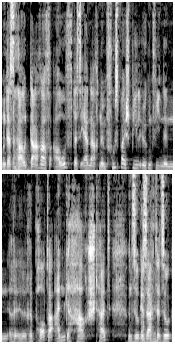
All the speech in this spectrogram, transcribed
Und das baut darauf auf, dass er nach einem Fußballspiel irgendwie einen Re Reporter angeharscht hat und so gesagt hat, so,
